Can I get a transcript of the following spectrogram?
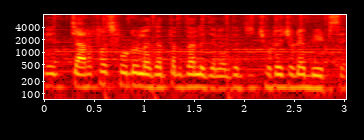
हे चार पाच फोटो लगातार झाले त्यानंतर जे छोट्या छोट्या बीट्स आहे.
